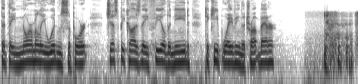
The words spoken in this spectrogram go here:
that they normally wouldn't support just because they feel the need to keep waving the Trump banner?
